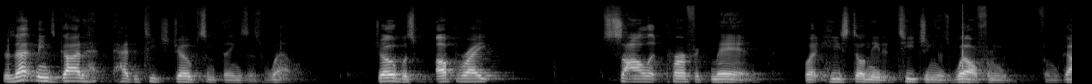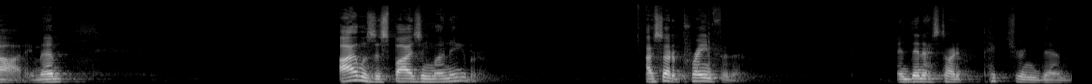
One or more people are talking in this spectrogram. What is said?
Because that means God had to teach Job some things as well. Job was upright, solid, perfect man, but he still needed teaching as well from, from God. Amen? I was despising my neighbor. I started praying for them. And then I started picturing them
